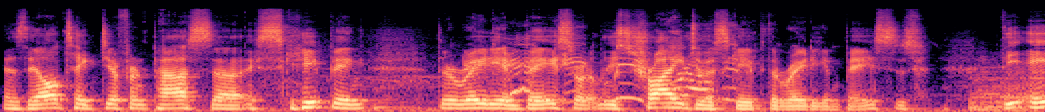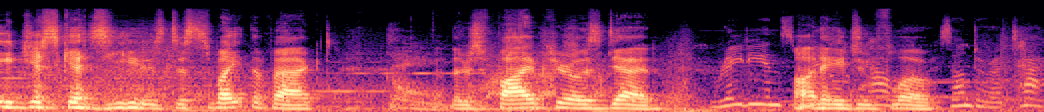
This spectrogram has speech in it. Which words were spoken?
As they all take different paths, uh, escaping the Radiant base, or at least trying to escape the Radiant base. The Aegis gets used, despite the fact that there's five heroes dead. Radiant's On Agent Flow. is under attack.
